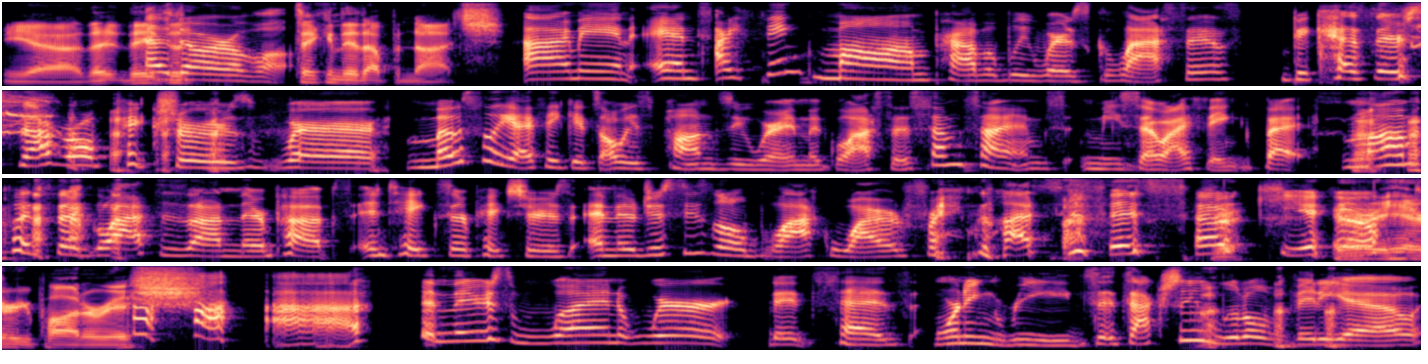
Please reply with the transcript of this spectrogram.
Yeah, they, they adorable. taking it up a notch. I mean, and I think mom probably wears glasses because there's several pictures where mostly I think it's always Ponzu wearing the glasses. Sometimes Miso, I think, but mom puts their glasses on their pups and takes their pictures, and they're just these little black wired frame glasses. It's so Very- cute. Very Harry Potter-ish. And there's one where it says morning reads. It's actually a little video,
